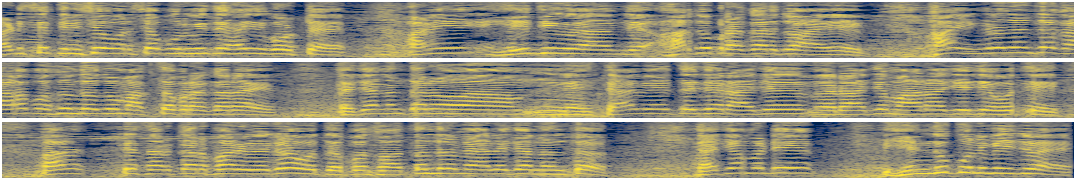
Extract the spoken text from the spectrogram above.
अडीचशे तीनशे वर्षापूर्वीची ही गोष्ट आहे. आणि हे जी हा जो प्रकार जो आहे हा इंग्रजांच्या काळापासूनचा जो मागचा प्रकार आहे त्याच्यानंतर त्यावेळेचे जे राजे राजे महाराजे जे होते फार ते सरकार फार वेगळं होतं. पण स्वातंत्र्य मिळाल्याच्या नंतर ह्याच्यामध्ये हिंदू कुणबी जो आहे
